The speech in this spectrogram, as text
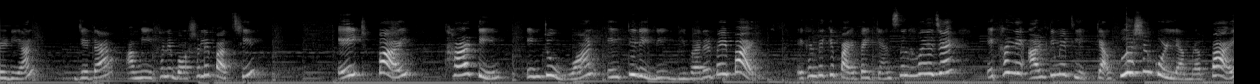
radian, যেটা আমি এখানে বসালে পাচ্ছি। Eight pi thirteen into one eighty degree divided by pi. এখান থেকে পাই পাই ক্যান্সেল হয়ে যায়। এখানে আলটিমেটলি ক্যালকুলেশন করলে আমরা পাই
